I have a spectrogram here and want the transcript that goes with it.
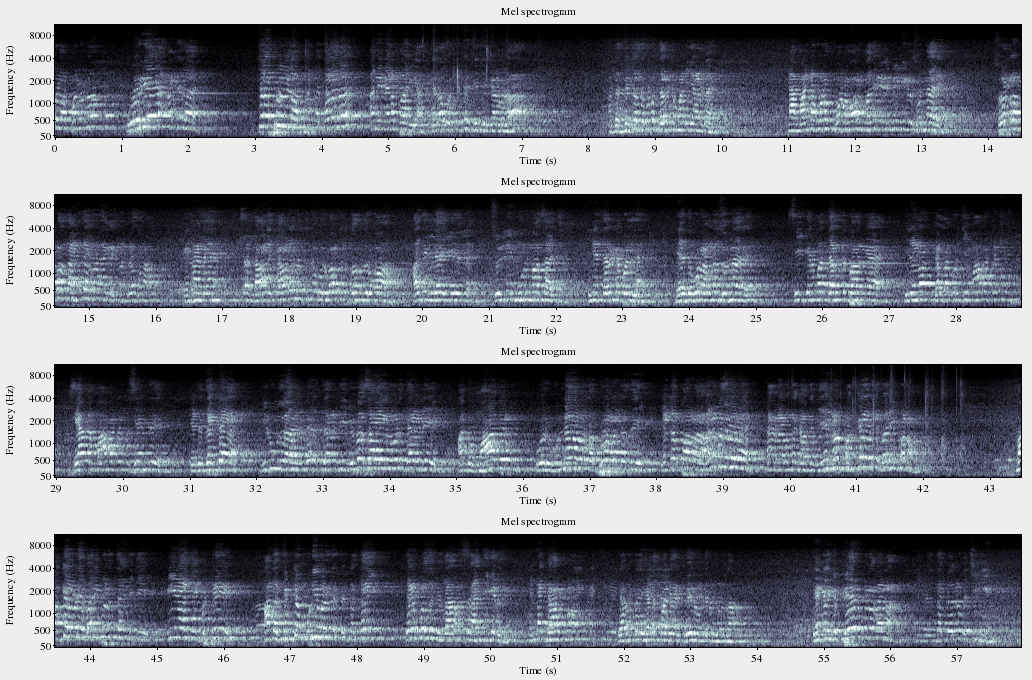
விழா பண்ணணும். ஒரே ஆண்டுல திறப்பு விழா பண்ண தலைவர் அன்னை நினைப்பாரியா ஏதாவது ஒரு திட்டம் செஞ்சிருக்காங்களா? அந்த திட்டத்தை கூட திறக்க மாட்டேங்கிறாங்க. நான் மண்ணை கூட போன வாரம் மதுரையில் மீட்டிங்கில் சொன்னார். சொல்கிறப்ப அந்த அனிதா ராதாகிருஷ்ணன் பேசணும் என்னன்னு? சார் நாளைக்கு காலையில் ஒரு வாரத்தில் திறந்துருவோம். அது இல்லை இது இல்லை. சொல்லி மூணு மாதம் ஆச்சு. இன்னும் திறக்கப்படல. நேற்று கூட அண்ணன் சொன்னார். சீக்கிரமாக திறந்து பாருங்க. இல்லைன்னா கள்ளக்குறிச்சி மாவட்டமும் சேலம் மாவட்டமும் சேர்ந்து கிட்டத்தட்ட இருபதாயிரம் பேர் திரண்டி விவசாயிகளோடு திரண்டி அங்கு மாபெரும் ஒரு உண்ணாவிரத போராட்டத்தை எட்டப்பாற அனுமதி வர நாங்கள் நடந்த காலத்தில் ஏன்னா மக்களுடைய வரி பணம் மக்களுடைய வரி பணத்தை இன்னைக்கு வீணாக்கப்பட்டு அந்த திட்டம் முடிவெடுத்த திட்டத்தை திறப்பதற்கு இந்த அரசு அஞ்சுகிறது என்ன காரணம்? இறந்த எடப்பாடியார் பேர் வந்துருக்கணும் தான் எங்களுக்கு பேர் கூட வேணாம். நீங்கள் எந்த பேரும் வச்சுக்கீங்க.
